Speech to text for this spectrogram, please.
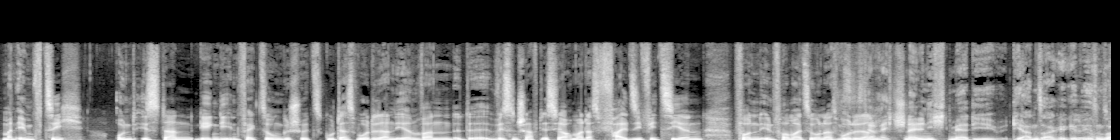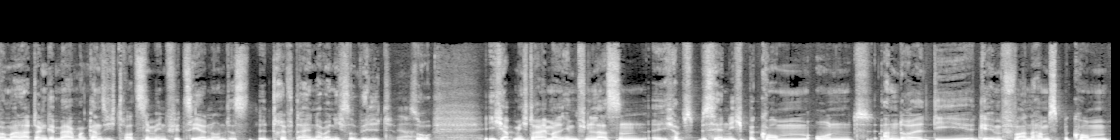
man impft sich und ist dann gegen die Infektion geschützt. Gut, das wurde dann irgendwann, äh, Wissenschaft ist ja auch mal das Falsifizieren von Informationen, das wurde das ist dann... ja recht schnell nicht mehr die, die Ansage gewesen, sondern man hat dann gemerkt, man kann sich trotzdem infizieren und es trifft einen aber nicht so wild. Ja. So, Ich habe mich dreimal impfen lassen, ich habe es bisher nicht bekommen und andere, die geimpft waren, haben es bekommen.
